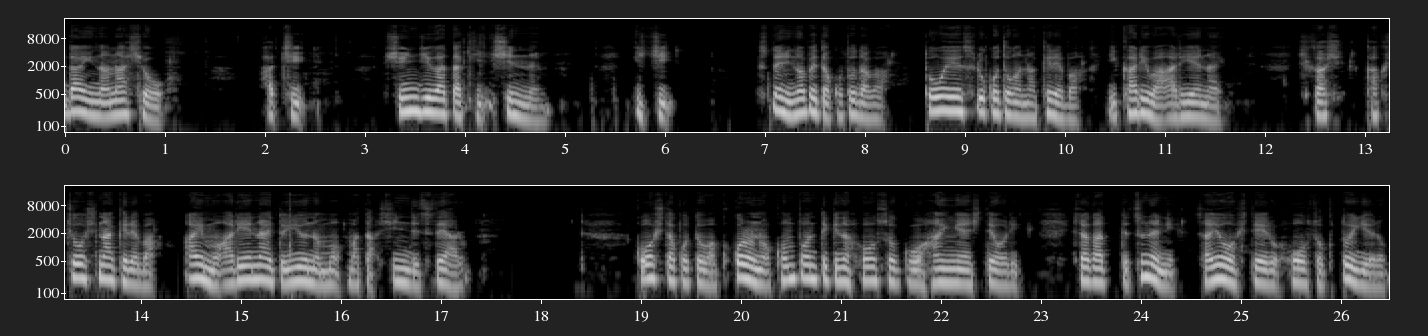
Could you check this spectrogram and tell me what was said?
第7章8信じがたき信念1すでに述べたことだが、投影することがなければ怒りはありえない。しかし、拡張しなければ愛もありえないというのもまた真実である。こうしたことは心の根本的な法則を反映しており、従って常に作用している法則と言える。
